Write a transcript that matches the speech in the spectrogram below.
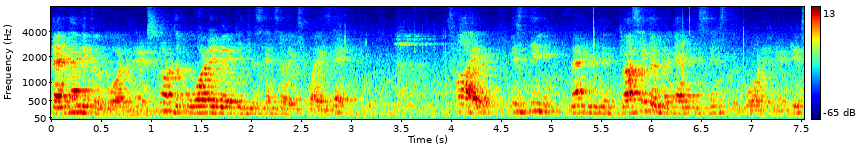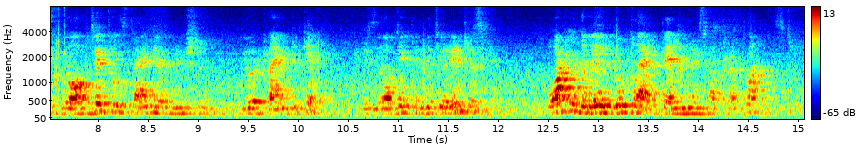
Dynamical coordinate. It's not the coordinate in the sense of x, y, z. Phi is the, in the classical mechanics sense, the coordinate. It's the object whose time evolution you are trying to get. It's the object in which you are interested. What will the wave look like 10 minutes after I plug the stone?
